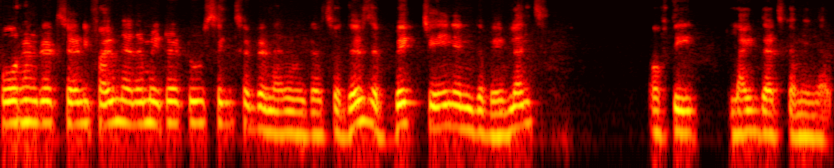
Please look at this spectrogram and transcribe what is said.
475 nanometer to 600 nanometer. So there's a big change in the wavelengths of the light that's coming out.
